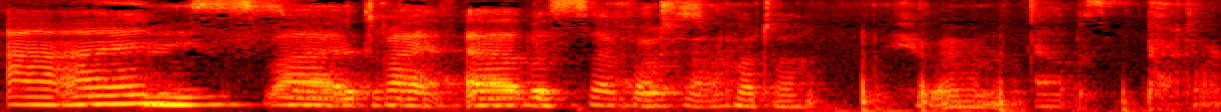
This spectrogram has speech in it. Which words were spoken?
1, 2, 3, Albus Potter. Potter. Ich habe einfach nur Albus Potter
